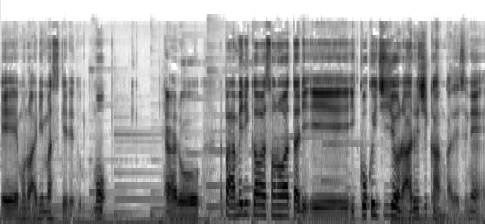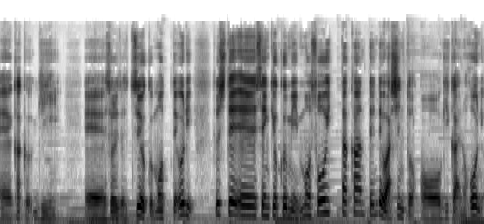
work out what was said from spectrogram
えー、ものありますけれども、あの、やっぱアメリカはそのあたり、えー、一国一城の主感がですね、えー、各議員、えー、それぞれ強く持っており、そして、えー、選挙区民もそういった観点でワシントン議会の方に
